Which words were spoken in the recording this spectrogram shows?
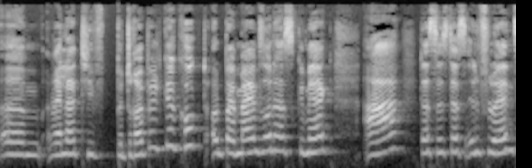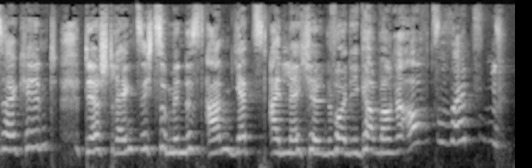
ähm, relativ bedröppelt geguckt und bei meinem Sohn hast du gemerkt, ah, das ist das Influencer-Kind, der strengt sich zumindest an, jetzt ein Lächeln vor die Kamera aufzusetzen.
